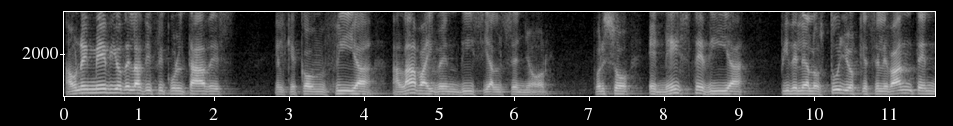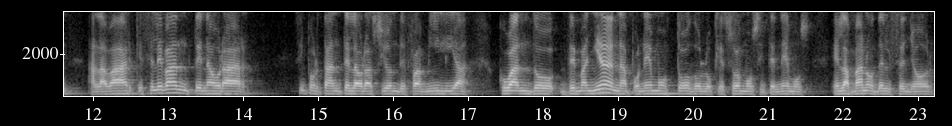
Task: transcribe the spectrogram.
aún en medio de las dificultades, el que confía, alaba y bendice al Señor. Por eso en este día pídele a los tuyos que se levanten a alabar, que se levanten a orar. Es importante la oración de familia cuando de mañana ponemos todo lo que somos y tenemos en las manos del Señor.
